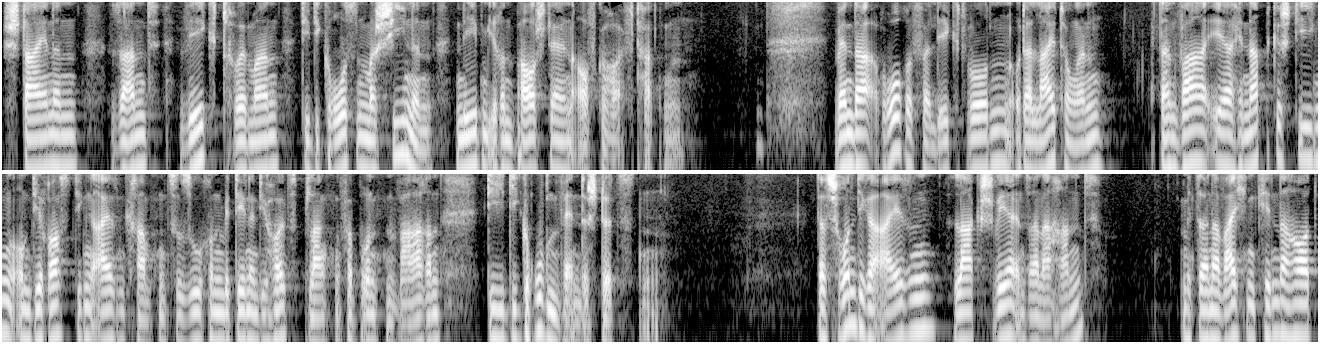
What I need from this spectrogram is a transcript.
Steinen, Sand, Wegtrümmern, die die großen Maschinen neben ihren Baustellen aufgehäuft hatten. Wenn da Rohre verlegt wurden oder Leitungen, dann war er hinabgestiegen, um die rostigen Eisenkrampen zu suchen, mit denen die Holzplanken verbunden waren, die die Grubenwände stützten. Das schrundige Eisen lag schwer in seiner Hand, mit seiner weichen Kinderhaut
